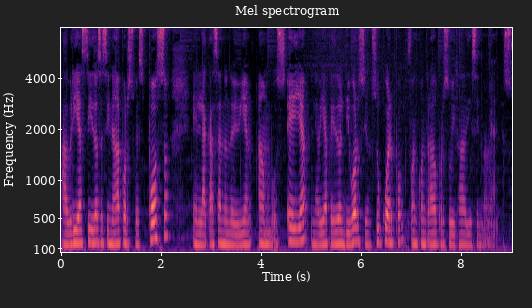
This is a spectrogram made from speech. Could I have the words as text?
habría sido asesinada por su esposo en la casa en donde vivían ambos. Ella le había pedido el divorcio. Su cuerpo fue encontrado por su hija de 19 años.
